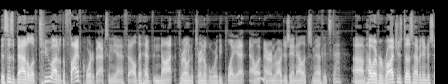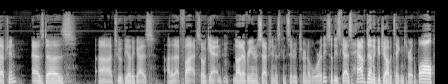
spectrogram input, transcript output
This is a battle of two out of the five quarterbacks in the NFL that have not thrown a turnover worthy play yet Aaron Rodgers and Alex Smith. Good stat. Um, however, Rodgers does have an interception, as does uh, two of the other guys out of that five. So, again, hmm. not every interception is considered turnover worthy. So, these guys have done a good job of taking care of the ball.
